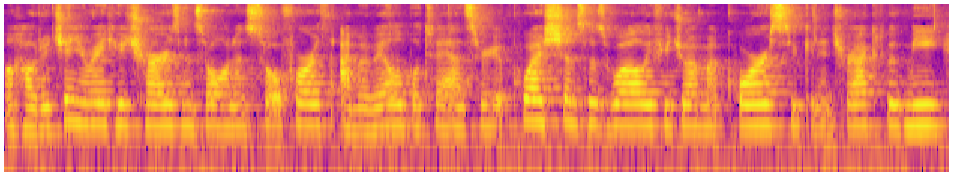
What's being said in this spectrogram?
on how to generate your charts and so on and so forth. I'm available to answer your questions as well. If you join my course, you can interact with me.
